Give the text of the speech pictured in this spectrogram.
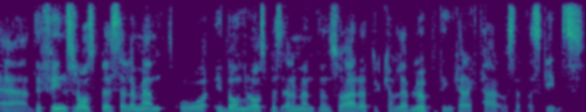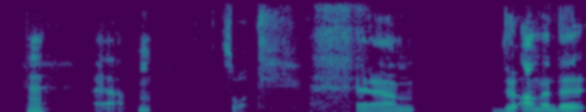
Eh, det finns rollspelselement och i de rollspelselementen så är det att du kan levela upp din karaktär och sätta skills. Mm. Eh, mm. Så. Ehm, du använder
